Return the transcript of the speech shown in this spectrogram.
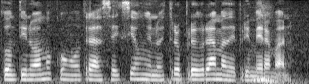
Continuamos con otra sección en nuestro programa de primera mano.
